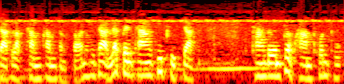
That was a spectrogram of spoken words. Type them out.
จากหลักธรรมคาสั่งสอนของพระเจ้าและเป็นทางที่ผิดจากทางเดินเพื่อความพ้นทุกข์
